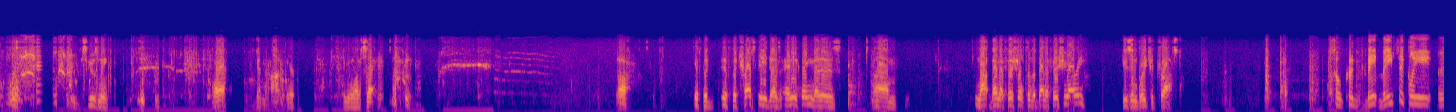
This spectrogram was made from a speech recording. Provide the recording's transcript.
excuse me. Oh, getting hot in here. Give me one second. uh, if the if the trustee does anything that is um, not beneficial to the beneficiary, he's in breach of trust. So could ba- basically, uh,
